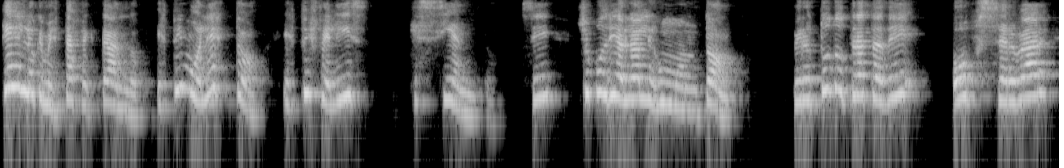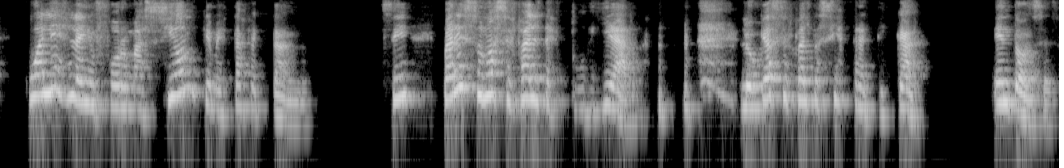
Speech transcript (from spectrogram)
¿Qué es lo que me está afectando? ¿Estoy molesto? ¿Estoy feliz? ¿Qué siento? ¿Sí? Yo podría hablarles un montón, pero todo trata de observar cuál es la información que me está afectando. ¿Sí? Para eso no hace falta estudiar, lo que hace falta sí es practicar. Entonces,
